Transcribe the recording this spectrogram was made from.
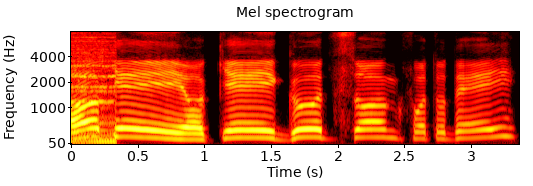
Okay, okay, good song for today.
